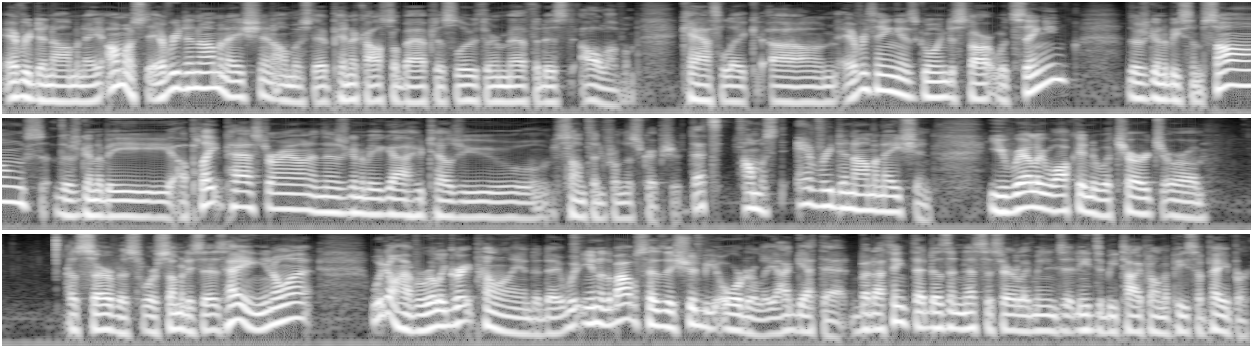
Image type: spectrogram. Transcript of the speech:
Every denomination, almost every denomination, almost every Pentecostal, Baptist, Lutheran, Methodist, all of them, Catholic, um, everything is going to start with singing. There's going to be some songs. There's going to be a plate passed around, and there's going to be a guy who tells you something from the scripture. That's almost every denomination. You rarely walk into a church or a a service where somebody says, "Hey, you know what? We don't have a really great plan today." We, you know, the Bible says they should be orderly. I get that, but I think that doesn't necessarily means it needs to be typed on a piece of paper.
